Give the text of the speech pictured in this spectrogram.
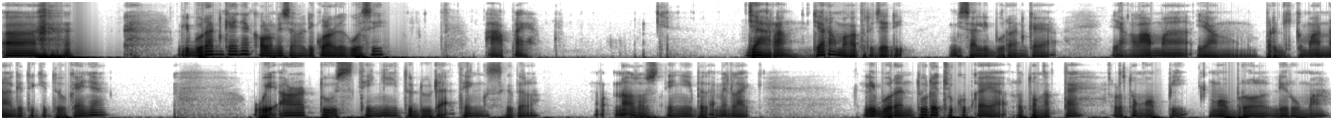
Uh, liburan kayaknya kalau misalnya di keluarga gue sih apa ya? Jarang jarang banget terjadi bisa liburan kayak yang lama yang pergi ke mana gitu-gitu. Kayaknya we are too stingy to do that things gitu loh. Not so stingy but I mean like liburan tuh udah cukup kayak lo tuh ngeteh lu tuh ngopi ngobrol di rumah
